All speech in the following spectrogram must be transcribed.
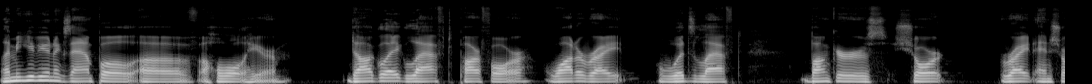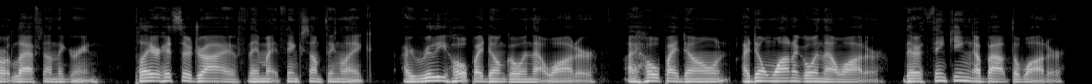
Let me give you an example of a hole here. Dogleg left, par four, water right, woods left, bunkers short right and short left on the green. Player hits their drive. They might think something like, I really hope I don't go in that water. I hope I don't, I don't want to go in that water. They're thinking about the water.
